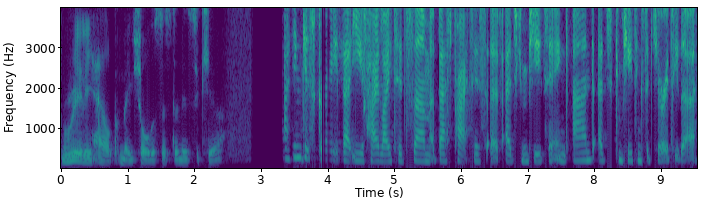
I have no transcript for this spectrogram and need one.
really help make sure the system is secure. I think it's great that you've highlighted some best practice of edge computing and edge computing security there.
